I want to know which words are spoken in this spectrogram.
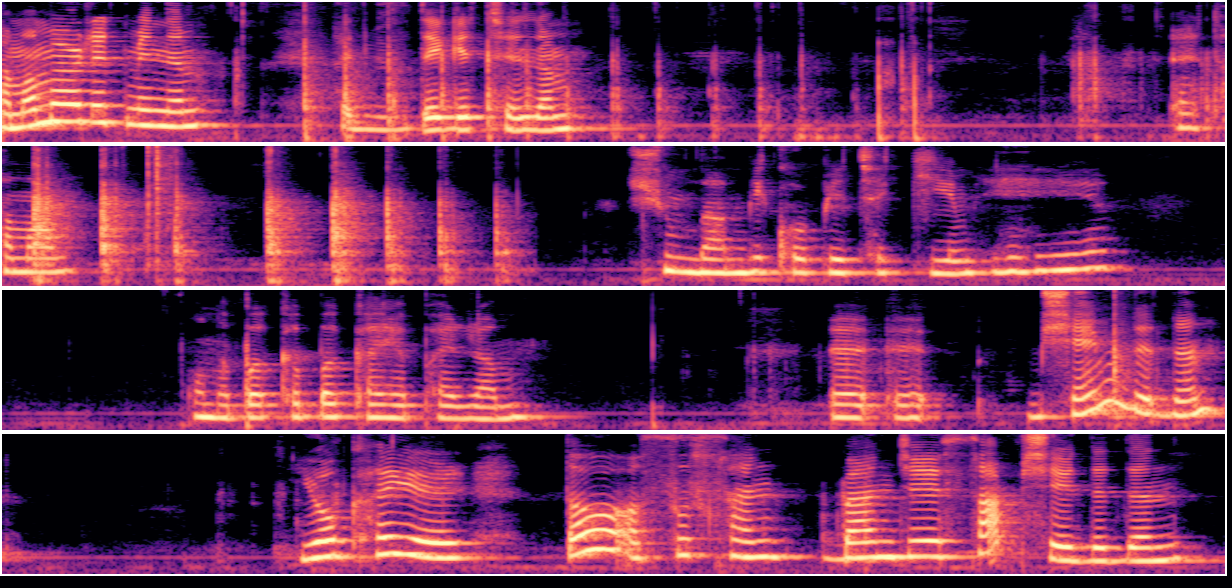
Tamam öğretmenim. Hadi biz de geçelim. E tamam. Şundan bir kopya çekeyim. Ona baka baka yaparım. E, e, bir şey mi dedin? Yok hayır. Daha asıl sen bence sen bir şey dedin.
